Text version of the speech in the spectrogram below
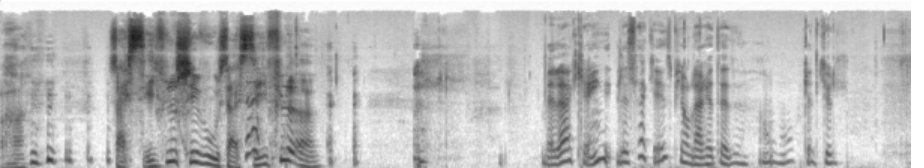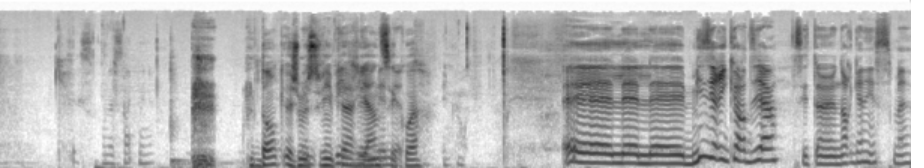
Ah. ça siffle chez vous, ça siffle. Mais là, à 15, laisse à 15, puis on l'arrête à... On, on calcule. On a cinq minutes. Donc, je me souviens plus, Ariane, c'est quoi? Euh, le, le Miséricordia, c'est un organisme.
